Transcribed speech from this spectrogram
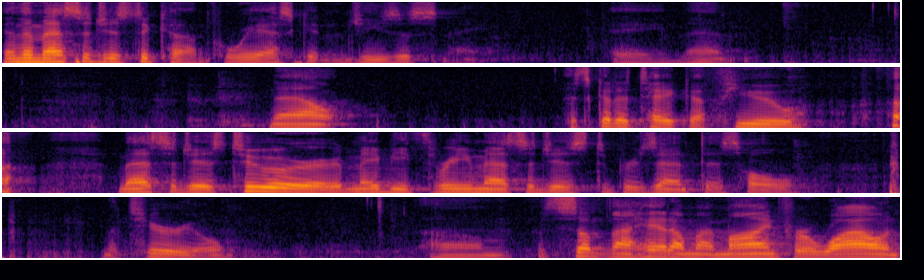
and the messages to come, for we ask it in Jesus' name. Amen. Now, it's going to take a few messages, two or maybe three messages to present this whole material. Um, it's something I had on my mind for a while, and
